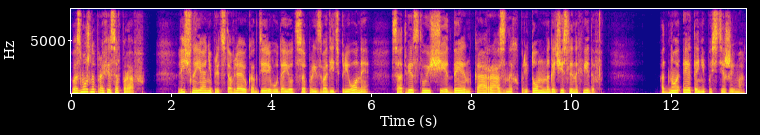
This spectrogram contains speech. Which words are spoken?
Возможно, профессор прав. Лично я не представляю, как дереву удается производить прионы, соответствующие ДНК разных, притом многочисленных видов. Одно это непостижимо.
